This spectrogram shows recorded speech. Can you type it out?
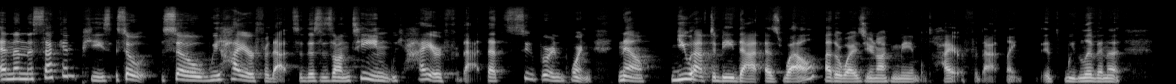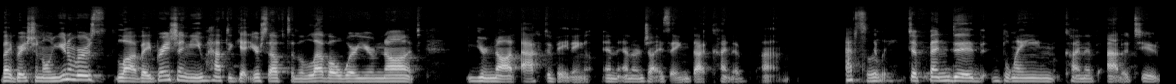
And then the second piece so so we hire for that. So this is on team we hire for that. That's super important. Now you have to be that as well otherwise you're not going to be able to hire for that. Like it's we live in a vibrational universe law of vibration. You have to get yourself to the level where you're not you're not activating and energizing that kind of um, absolutely. defended blame kind of attitude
